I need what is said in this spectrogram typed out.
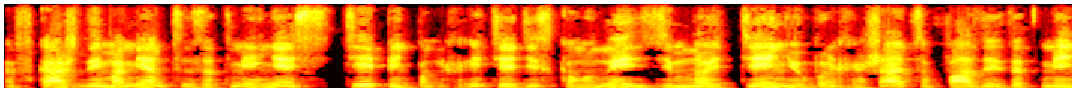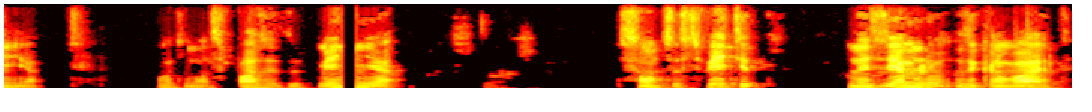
В каждый момент затмения степень покрытия диска Луны земной тенью выражается фазой затмения. Вот у нас фаза затмения. Солнце светит на Землю, закрывает,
